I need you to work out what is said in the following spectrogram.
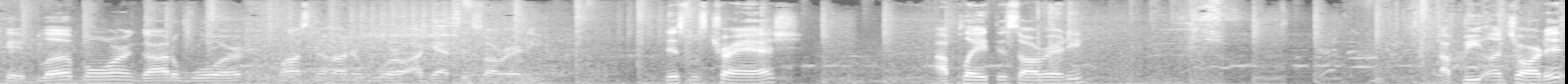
Okay, Bloodborne, God of War, Monster Hunter World. I got this already. This was trash. I played this already. I beat Uncharted.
